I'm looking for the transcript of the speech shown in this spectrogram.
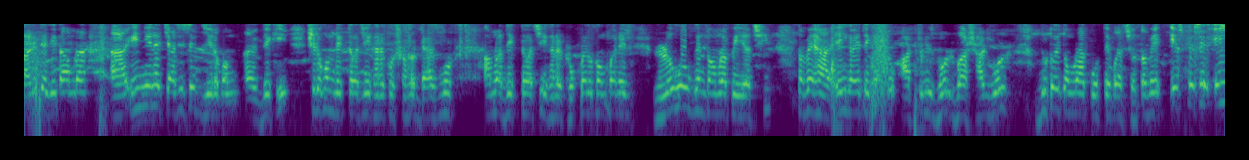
গাড়িতে যেটা আমরা ইঞ্জিনের চ্যাসিসের যেরকম দেখি, সেরকম দেখতে পাচ্ছি। এখানে খুব সুন্দর ড্যাশবোর্ড আমরা দেখতে পাচ্ছি। এখানে ঠোকরাল কোম্পানির লোগো কিন্তু আমরা পেয়ে যাচ্ছি। তবে হ্যাঁ এই গাড়িতে কিন্তু আটচল্লিশ ভোল্ট বা ষাট ভোল্ট দুটোই তোমরা করতে পারছ। তবে স্পেসের এই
